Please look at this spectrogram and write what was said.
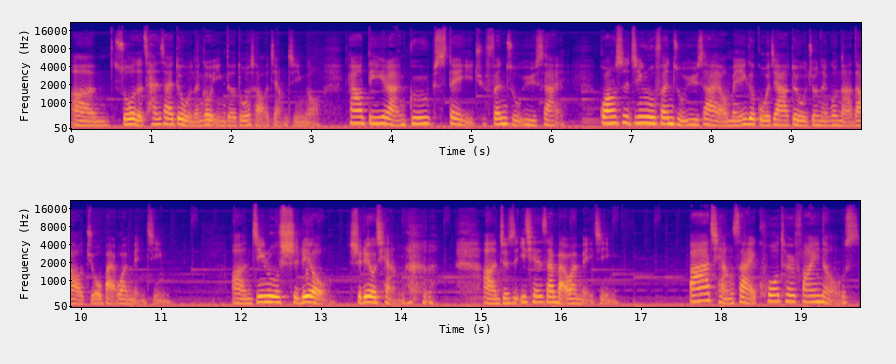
嗯，所有的参赛队伍能够赢得多少奖金哦。看到第一栏 Group Stage 分组预赛，光是进入分组预赛哦，每一个国家队伍就能够拿到九百万美金。啊，进入十六十六强，啊，就是一千三百万美金。八强赛 Quarter Finals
